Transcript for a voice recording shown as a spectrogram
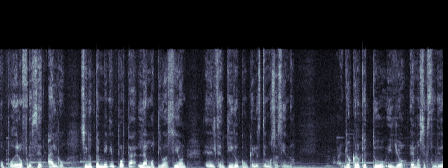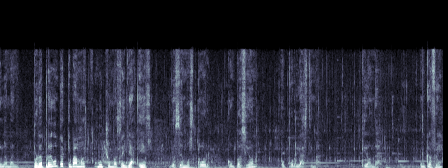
o poder ofrecer algo, sino también importa la motivación, el sentido con que lo estemos haciendo. Yo creo que tú y yo hemos extendido la mano. Pero la pregunta que va mucho más allá es, ¿lo hacemos por compasión o por lástima? ¿Qué onda? ¿Un café?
